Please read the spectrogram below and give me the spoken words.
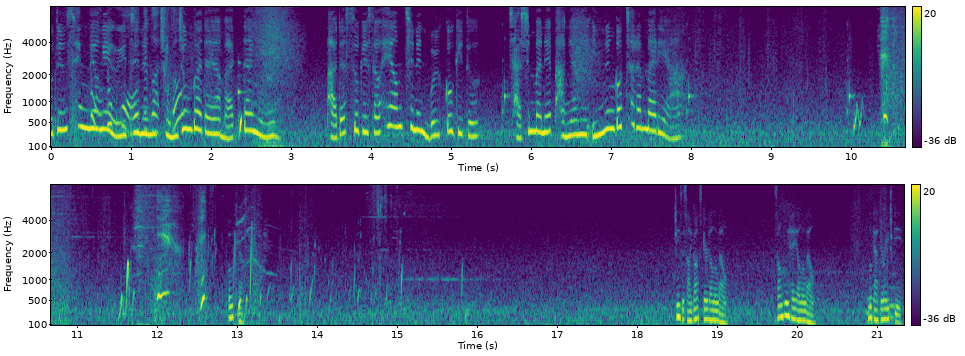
모든 생명의 어, 의지는? 존중받아야 마땅해. 바닷속에서 헤엄치는 물고기도 자신만의 방향이 있는 것처럼 말이야. Okay. Jesus, I got scared lol. Zombie hey lol. Look at their HP.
